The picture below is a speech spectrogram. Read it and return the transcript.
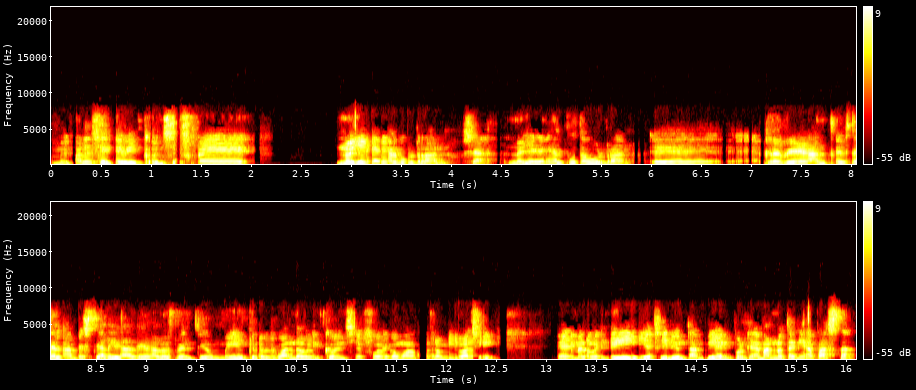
me parece que Bitcoin se fue. No llegué ni al bull run, o sea, no llegué ni al puto bull run. Eh, creo que antes de la bestialidad era los 21.000, creo que cuando Bitcoin se fue como a 4.000 o así, eh, me lo vendí y Ethereum también, porque además no tenía pasta.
